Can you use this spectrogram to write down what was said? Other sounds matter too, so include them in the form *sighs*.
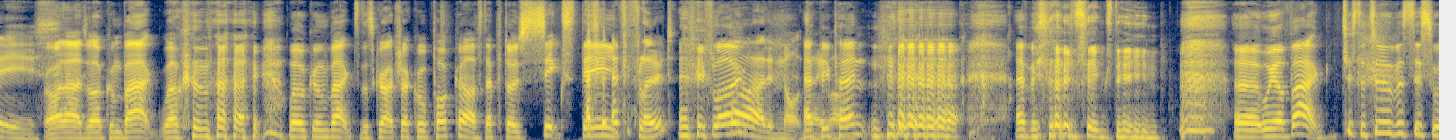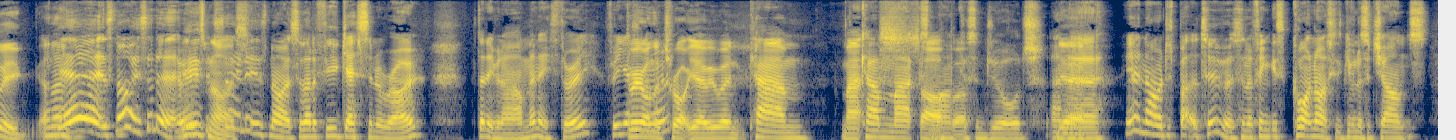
boys. Right, lads, welcome back. *laughs* Welcome back. welcome back to the Scratch Record podcast, episode 16. Epi float. Epi flow. Oh, I did not. long. EpiPen. *laughs* episode 16. Uh, we are back. Just the two of us this week. Yeah, it's nice, isn't it? It is nice. It is nice. We've had a few guests in a row. I don't even know how many. Three? Three guests Three on the trot. Yeah, we went Cam, Max, Cam, Max, Sarper. Marcus, and George. And Yeah. yeah, uh, yeah. No, just back the two of us, and I think it's quite nice. It's given us a chance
